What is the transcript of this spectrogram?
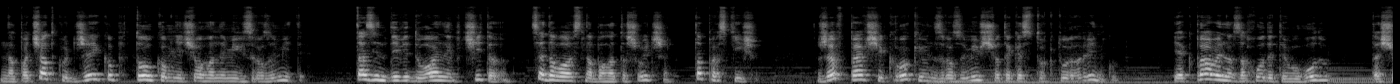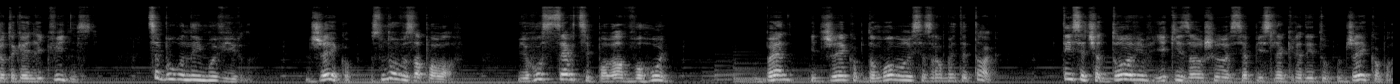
На початку Джейкоб толком нічого не міг зрозуміти, та з індивідуальним вчителем це давалось набагато швидше та простіше. Вже в перші кроки він зрозумів, що таке структура ринку, як правильно заходити в угоду та що таке ліквідність. Це було неймовірно. Джейкоб знову запалав, в його серці палав вогонь. Бен і Джейкоб домовилися зробити так: тисяча доларів, які залишилися після кредиту у Джейкоба,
